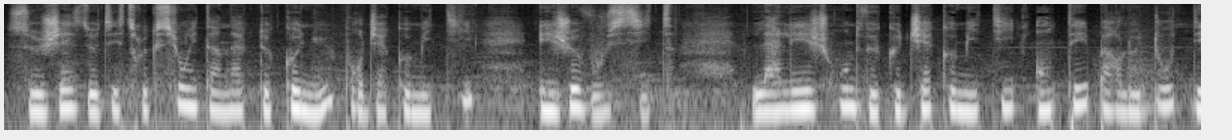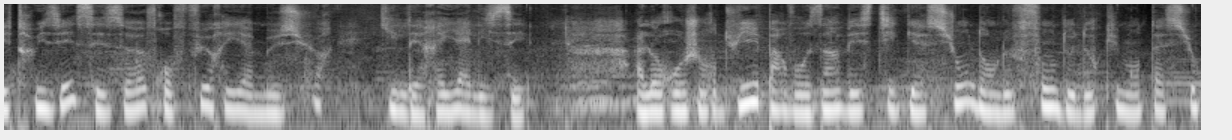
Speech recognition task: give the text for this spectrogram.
Ce geste de destruction est un acte connu pour Giacometti et je vous cite la légende veut que Giacometti, hanté par le doute, détruisait ses œuvres au fur et à mesure qu'il les réalisait. Alors aujourd'hui, par vos investigations dans le fonds de documentation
